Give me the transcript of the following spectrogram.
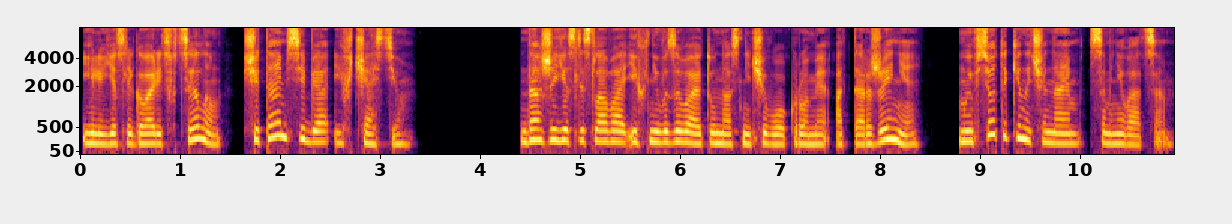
или, если говорить в целом, считаем себя их частью. Даже если слова их не вызывают у нас ничего, кроме отторжения, мы все таки начинаем сомневаться.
